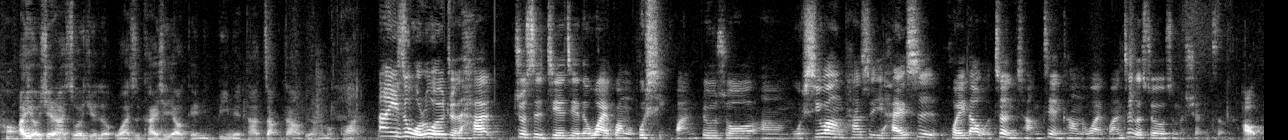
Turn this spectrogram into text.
好，而有些人还是会觉得，我还是开些药给你，避免他长大不要那么快。那意思我如果就觉得他就是结节的外观我不喜欢，比如说嗯，我希望他是还是回到我正常健康的外观，这个时候有什么选择？好，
